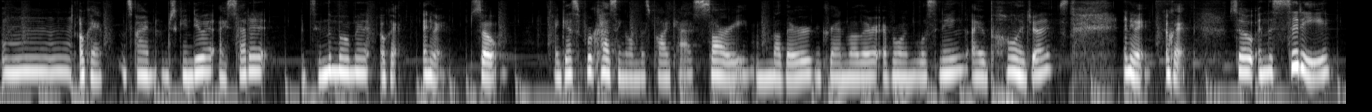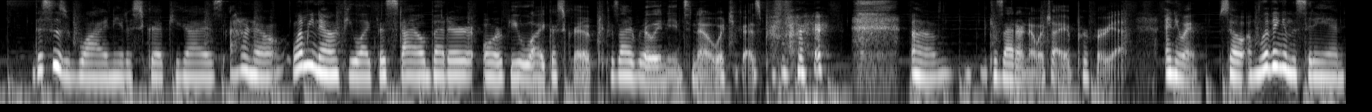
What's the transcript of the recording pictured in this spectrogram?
Mm, okay, it's fine. I'm just gonna do it. I said it. It's in the moment. Okay. Anyway, so I guess we're cussing on this podcast. Sorry, mother, grandmother, everyone listening. I apologize. Anyway, okay. So in the city, this is why I need a script, you guys. I don't know. Let me know if you like this style better or if you like a script because I really need to know what you guys prefer. um, because I don't know which I prefer yet. Anyway, so I'm living in the city and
